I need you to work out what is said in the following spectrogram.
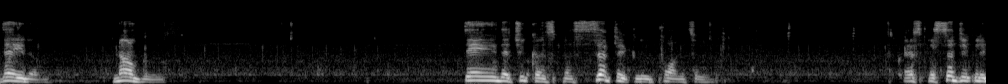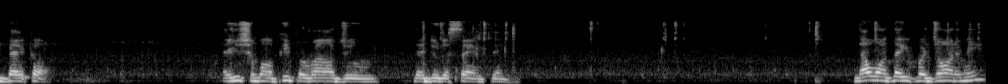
data. numbers, things that you can specifically point to and specifically back up. And you should want people around you that do the same thing. And I want to thank you for joining me.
